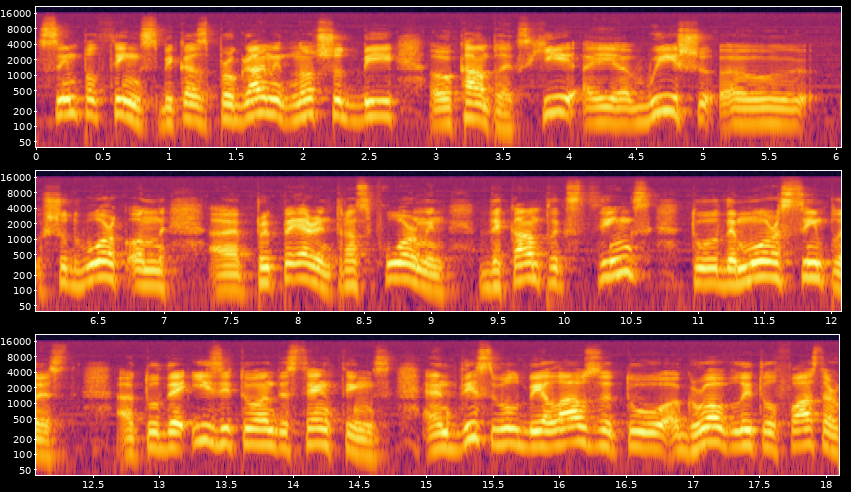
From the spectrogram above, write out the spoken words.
simple things because programming not should be uh, complex. He uh, we should uh, should work on uh, preparing, transforming the complex things to the more simplest, uh, to the easy to understand things. And this will be allows to grow a little faster,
